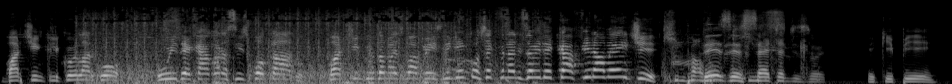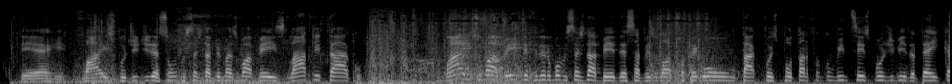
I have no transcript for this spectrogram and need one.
Bartim clicou e largou. O IDK agora sim spotado. Bartim gruda mais uma vez. Ninguém consegue finalizar o IDK finalmente. Que maluco. 17 a 18. Equipe TR vai explodir em direção ao Bombsite da B mais uma vez. Lato e Taco. Mais uma vez defendendo o Bombsite da B. Dessa vez o Lato só pegou um Taco, foi spotado, ficou com 26 pontos de vida. TRK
